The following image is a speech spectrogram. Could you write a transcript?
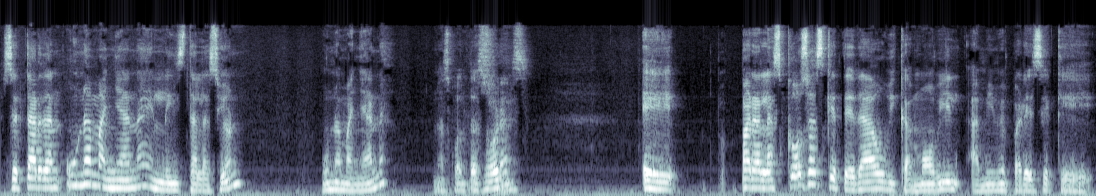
Se tardan una mañana en la instalación, una mañana, unas cuantas horas. Eh, para las cosas que te da Ubicamóvil, a mí me parece que,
